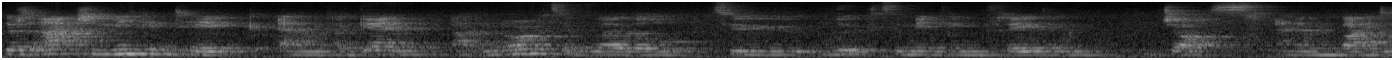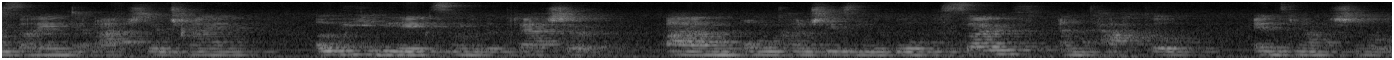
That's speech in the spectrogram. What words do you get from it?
There's action we can take, um, again, at a normative level to look to making trading just um, by design to actually try and alleviate some of the pressure um, on countries in the global south and tackle international,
